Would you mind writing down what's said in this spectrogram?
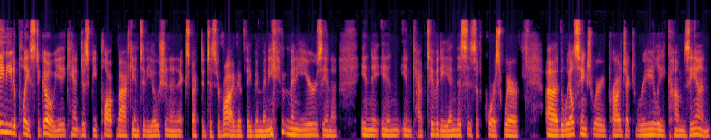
they need a place to go. You can't just be plopped back into the ocean and expected to survive if they've been many many years in a in in in captivity. And this is, of course, where uh, the Whale Sanctuary Project really comes in.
